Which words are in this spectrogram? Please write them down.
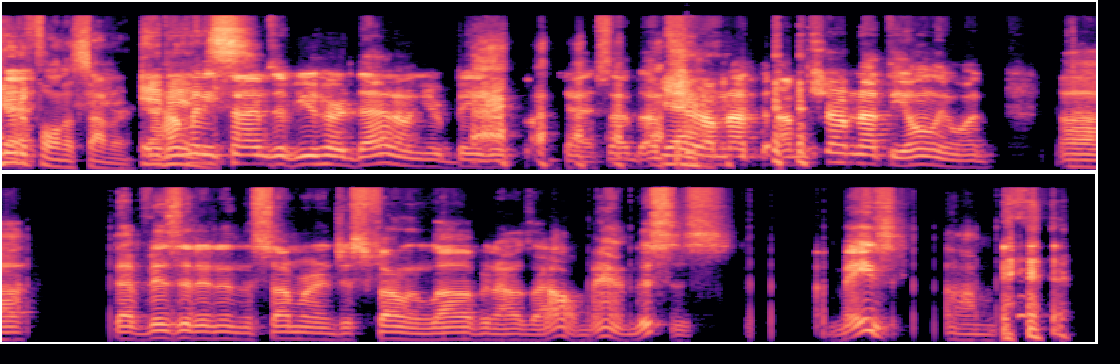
beautiful in the summer. How is. many times have you heard that on your baby podcast? I'm, I'm yeah. sure I'm not. I'm sure I'm not the only one uh, that visited in the summer and just fell in love. And I was like, oh man, this is amazing. Um,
